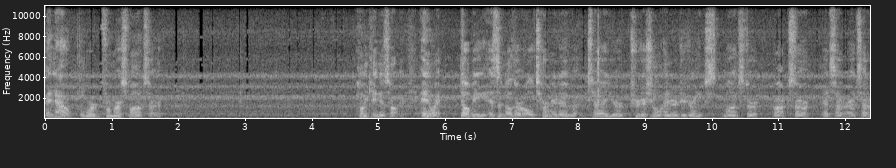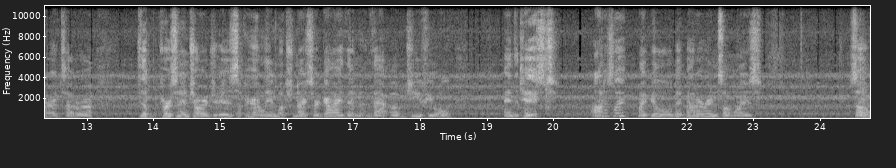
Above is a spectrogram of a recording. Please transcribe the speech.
And now, a word from our sponsor. Pointing is hard. Anyway, Dubby is another alternative to your traditional energy drinks, Monster, Rockstar, etc., etc., etc. The person in charge is apparently a much nicer guy than that of G Fuel, and the taste, honestly, might be a little bit better in some ways. So,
